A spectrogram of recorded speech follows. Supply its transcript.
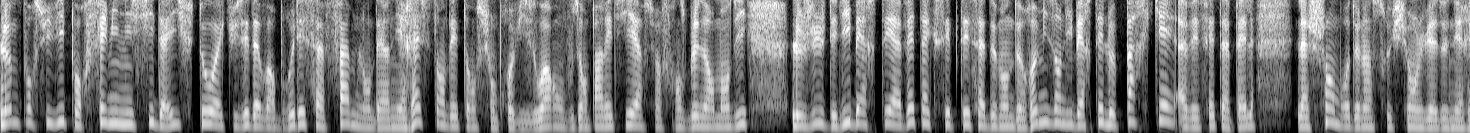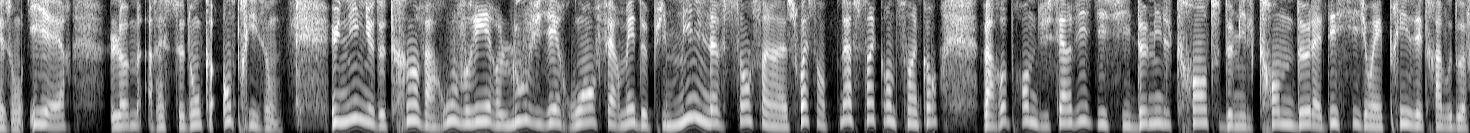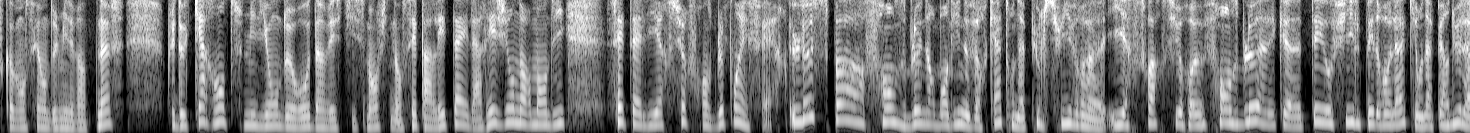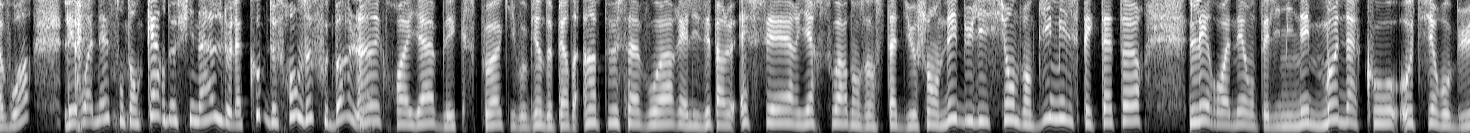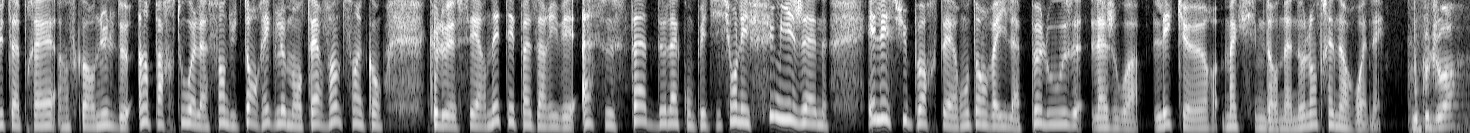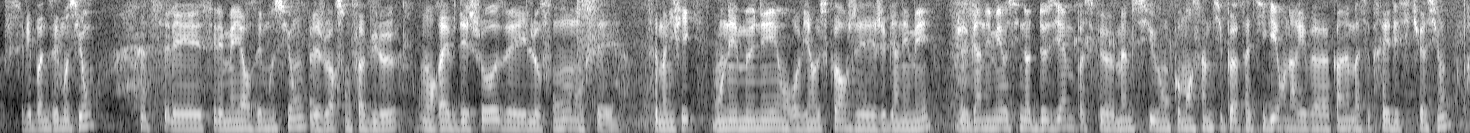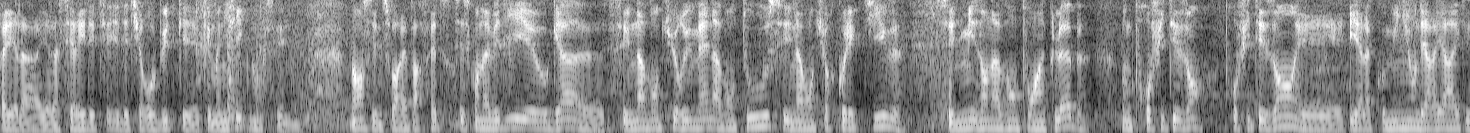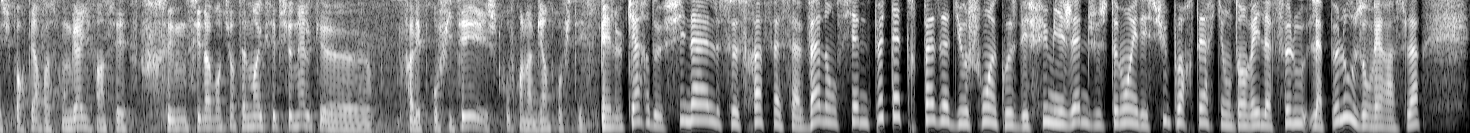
L'homme poursuivi pour féminicide à Yvetot, accusé d'avoir brûlé sa femme l'an dernier, reste en détention provisoire. On vous en parlait hier sur France Bleu Normandie. Le juge des libertés avait accepté sa demande de remise en liberté. Le parquet avait fait appel. La chambre de l'instruction lui a donné raison hier. L'homme reste donc en prison. Une ligne de train va rouvrir Louviers-Rouen, fermée depuis 1969, 55 ans, va reprendre du service d'ici 2030-2032. La décision est prise, les travaux doivent commencer en 2029. Plus de 40 millions d'euros d'investissement financés par l'État et la région Normandie. C'est à lire sur francebleu.fr. Le sport, France Bleu Normandie 9h04, on a pu le suivre euh, hier soir sur France Bleu avec euh, Théophile Pedrola qui en a perdu la voix. Les Rouennais sont en quart de finale de la Coupe de France de football. Incroyable exploit qui vaut bien de perdre un peu sa voix, réalisé par le FCR hier soir dans un stade Diochamp en ébullition devant 10 000 spectateurs. Les Rouennais ont éliminé Monaco au tir au but après un score nul de 1 partout à la fin du temps réglementaire. 25 ans que le FCR n'était pas arrivé à ce stade de la compétition. Les fumigènes et les supporters ont envahi la pelouse, la joie, les cœurs. Maxime Dornano, l'entraîneur rouennais. Beaucoup de joie, c'est les bonnes émotions. c'est les, meilleures émotions. Les joueurs sont fabuleux, on rêve des choses et ils le font, donc c'est magnifique. On est mené, on revient au score, j'ai bien aimé. J'ai bien aimé aussi notre deuxième parce que même si on commence un petit peu à fatiguer, on arrive quand même à se créer des situations. Après, il y a la, série des, des, tirs au but qui est, qui est magnifique, donc c'est une soirée parfaite. C'est ce qu'on avait dit aux gars, euh, c'est une aventure humaine avant tout, c'est une aventure collective, c'est une mise en avant pour un club, donc profitez-en profitez-en et il y a la communion derrière avec les supporters parce qu'on gagne. Enfin, c'est une, une, aventure tellement exceptionnelle que fallait profiter et je trouve qu'on a bien profité. Et le quart de finale, ce sera face à Valenciennes, peut-être pas à Diochon à cause des fumigènes justement et des supporters qui ont envahi la, la pelouse. On verra cela.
